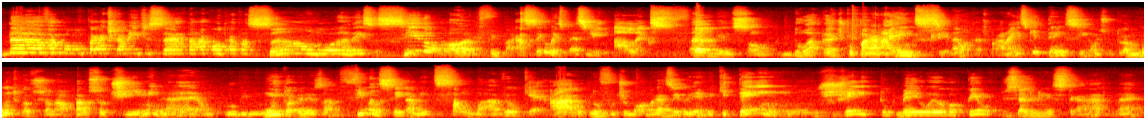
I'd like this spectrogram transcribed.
dava como praticamente certa a contratação do holandês Sidorf para ser uma espécie de Alex Ferguson do Atlético Paranaense. Né? O Atlético Paranaense que tem sim uma estrutura muito profissional para o seu time, né? é um clube muito organizado, financeiramente saudável, o que é raro no futebol brasileiro, e que tem um jeito meio europeu de se administrar, né?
